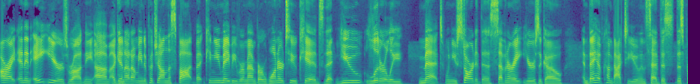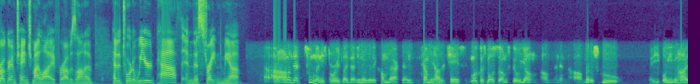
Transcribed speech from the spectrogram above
All right. And in eight years, Rodney, um, again, I don't mean to put you on the spot, but can you maybe remember one or two kids that you literally met when you started this seven or eight years ago? And they have come back to you and said, This this program changed my life, or I was on a headed toward a weird path and this straightened me up. I don't get too many stories like that, you know, where they come back and tell me how to change. Because most of them still young, um, and in uh, middle school or even high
